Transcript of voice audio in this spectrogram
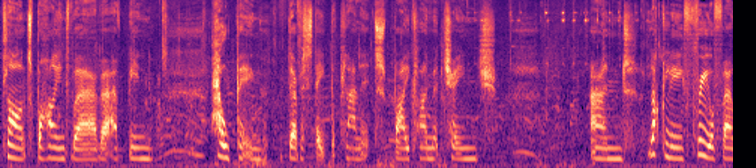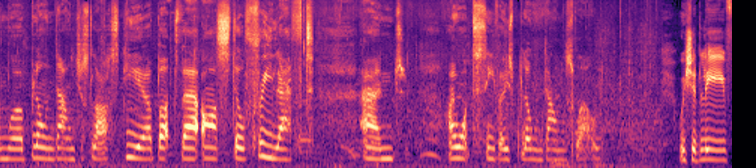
plants behind there that have been helping devastate the planet by climate change. And luckily, three of them were blown down just last year, but there are still three left. And I want to see those blown down as well. We should leave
